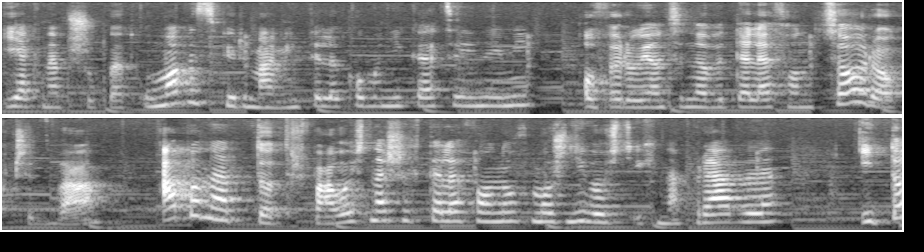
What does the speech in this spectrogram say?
jak na przykład umowy z firmami telekomunikacyjnymi, oferujące nowy telefon co rok czy dwa, a ponadto trwałość naszych telefonów, możliwość ich naprawy i to,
